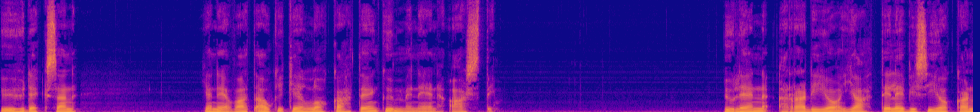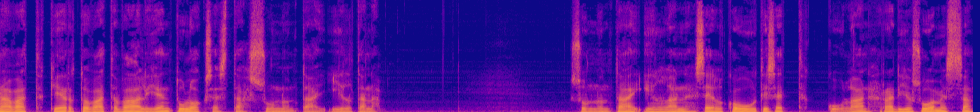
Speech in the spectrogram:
yhdeksän ja ne ovat auki kello 20 asti. Ylen radio- ja televisiokanavat kertovat vaalien tuloksesta sunnuntai-iltana. Sunnuntai-illan selkouutiset kuullaan Radio Suomessa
